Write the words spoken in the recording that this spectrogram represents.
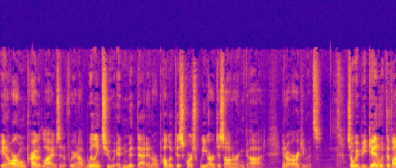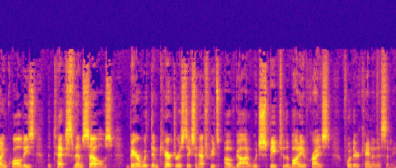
in our own private lives. And if we are not willing to admit that in our public discourse, we are dishonoring God in our arguments. So we begin with divine qualities. The texts themselves bear with them characteristics and attributes of God which speak to the body of Christ for their canonicity.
